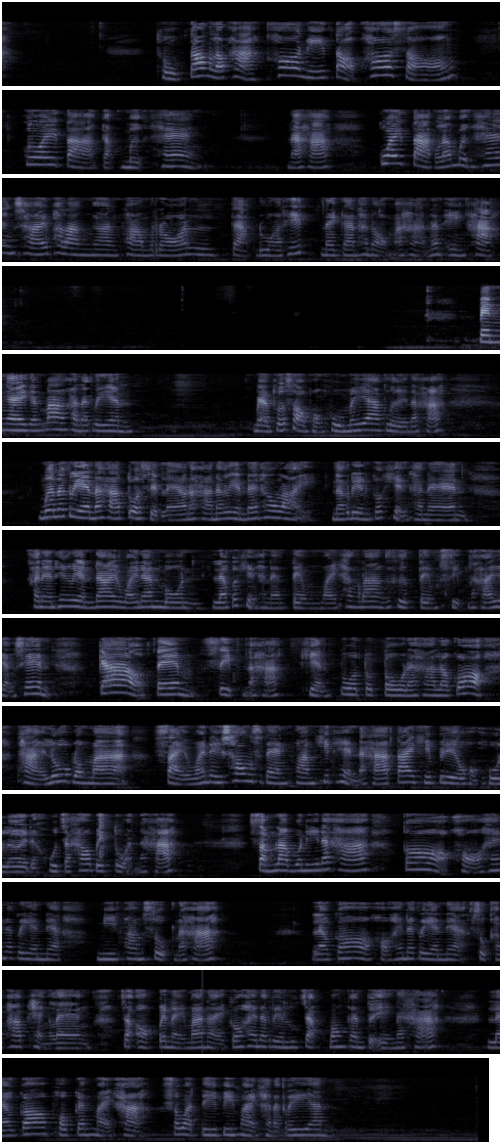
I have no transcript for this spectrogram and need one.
ถูกต้องแล้วค่ะ ข้อนี้ตอบข้อ 2 กล้วยตากกับหมึกแห้งนะคะ กล้วยตากและหมึกแห้งใช้พลังงานความร้อนจากดวงอาทิตย์ในการถนอมอาหารนั่นเองค่ะ เป็นไงกันบ้างคะนักเรียน แบบทดสอบของครูไม่ยากเลยนะคะ เมื่อนักเรียนนะคะตรวจเสร็จแล้วนะคะ นักเรียนได้เท่าไหร่ นักเรียนก็เขียนคะแนน คะแนนที่เรียนได้ไว้ด้านบน แล้วก็เขียนคะแนนเต็มไว้ข้างล่างก็คือเต็ม 10 นะคะ อย่างเช่น 9 เต็ม 10 นะคะ เขียนตัวโตๆนะคะ แล้วก็ถ่ายรูปลงมาใส่ไว้ในช่องแสดงความคิดเห็นนะคะ ใต้คลิปวิดีโอของครูเลย เดี๋ยวครูจะเข้าไปตรวจนะคะสำหรับวันนี้นะคะ ก็ขอให้นักเรียนเนี่ยมีความสุขนะคะแล้วก็ขอให้นักเรียนเนี่ยสุขภาพแข็งแรง จะออกไปไหนมาไหนก็ให้นักเรียนรู้จักป้องกันตัวเองนะคะ แล้วก็พบกันใหม่ค่ะ สวัสดีปีใหม่ค่ะนักเรียน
